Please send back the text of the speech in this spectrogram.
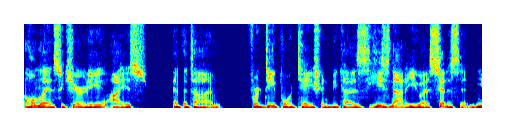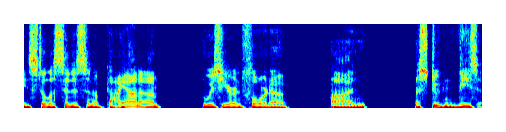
Homeland Security, ICE at the time, for deportation because he's not a U.S. citizen. He's still a citizen of Guyana who is here in Florida on a student visa.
